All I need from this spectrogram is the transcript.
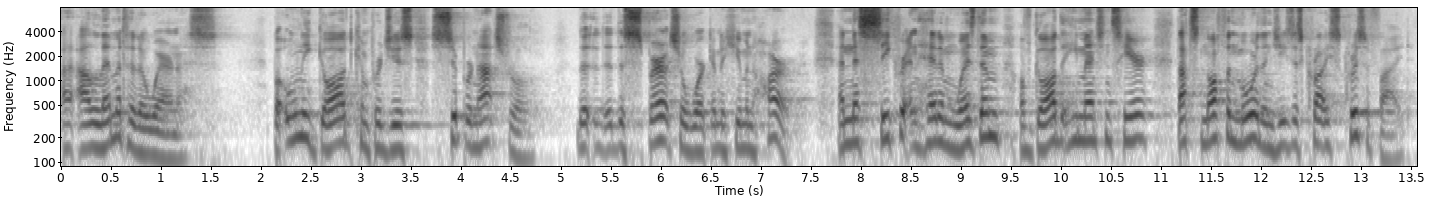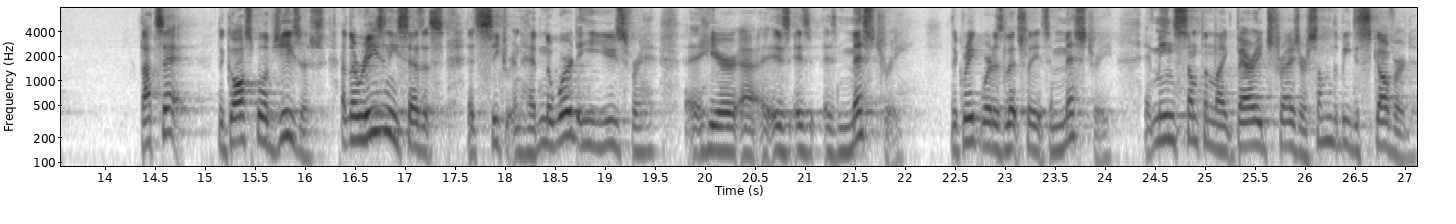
a, a limited awareness. But only God can produce supernatural, the, the, the spiritual work in the human heart. And this secret and hidden wisdom of God that he mentions here, that's nothing more than Jesus Christ crucified. That's it the gospel of Jesus. And the reason he says it's, it's secret and hidden, the word that he used for uh, here uh, is, is, is mystery. The Greek word is literally, it's a mystery. It means something like buried treasure, something to be discovered,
